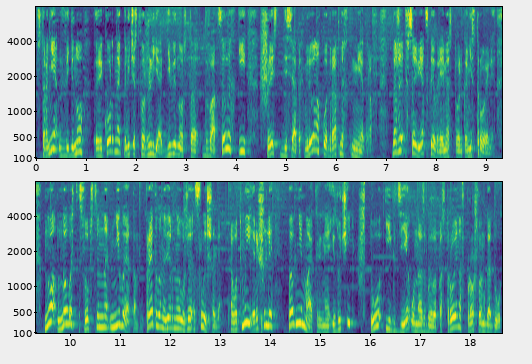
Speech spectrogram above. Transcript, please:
В стране введено рекордное количество жилья – 92,6 миллиона квадратных метров. Даже в советское время столько не строили. Но новость, собственно, не в этом. Про это вы, наверное, уже слышали. А вот мы решили повнимательнее изучить, что и где у нас было построено в прошлом году.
